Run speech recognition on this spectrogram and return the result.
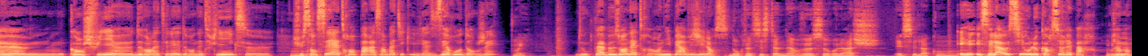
Euh, quand je suis euh, devant la télé, devant Netflix, euh, je suis hmm. censée être en parasympathique. Il y a zéro danger. Oui. Donc pas besoin d'être en hyper vigilance. Donc notre système nerveux se relâche et c'est là qu'on. Et, c'est là aussi où le corps se répare. Vraiment.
